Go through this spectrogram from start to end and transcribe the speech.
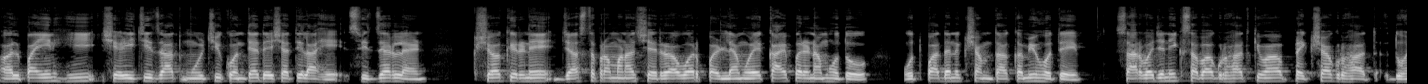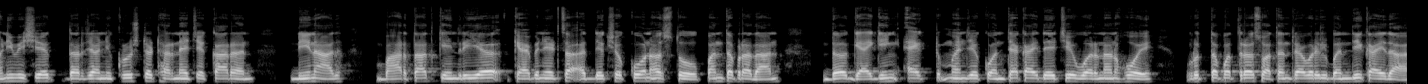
अल्पाईन ही शेळीची जात मूळची कोणत्या देशातील आहे? स्वित्झर्लंड क्ष किरणे जास्त प्रमाणात शरीरावर पडल्यामुळे काय परिणाम होतो? उत्पादन क्षमता कमी होते. सार्वजनिक सभागृहात किंवा प्रेक्षागृहात ध्वनीविषयक दर्जा निकृष्ट ठरण्याचे कारण निनाद भारतात केंद्रीय कॅबिनेटचा अध्यक्ष कोण असतो? पंतप्रधान द गॅगिंग ऍक्ट म्हणजे कोणत्या कायद्याचे वर्णन होय? वृत्तपत्र स्वातंत्र्यावरील बंदी कायदा.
